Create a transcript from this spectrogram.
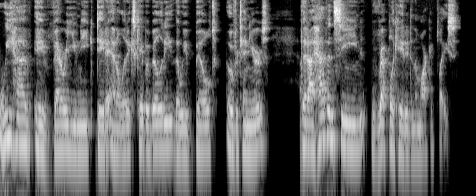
we have a very unique data analytics capability that we've built over 10 years that I haven't seen replicated in the marketplace.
